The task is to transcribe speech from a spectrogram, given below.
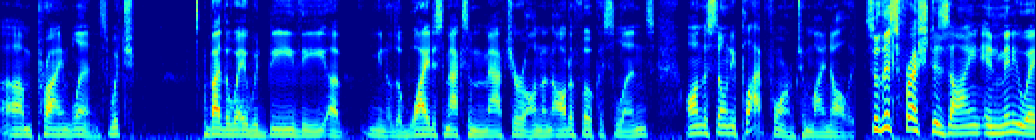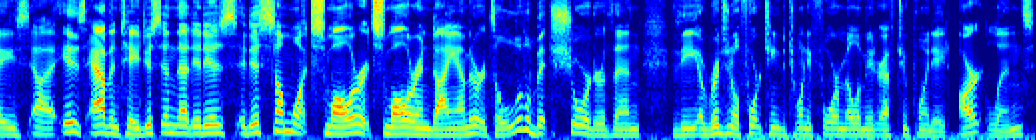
um, prime lens, which by the way, would be the uh, you know the widest maximum aperture on an autofocus lens on the Sony platform, to my knowledge. So this fresh design, in many ways, uh, is advantageous in that it is it is somewhat smaller. It's smaller in diameter. It's a little bit shorter than the original 14 to 24 millimeter f2.8 art lens,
